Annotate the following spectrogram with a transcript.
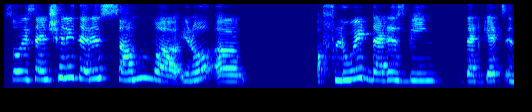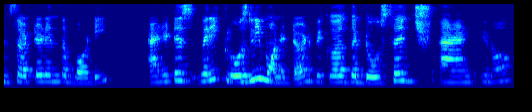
So essentially there is some uh, you know uh, a fluid that is being that gets inserted in the body and it is very closely monitored because the dosage and you know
